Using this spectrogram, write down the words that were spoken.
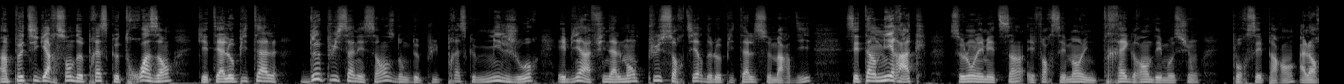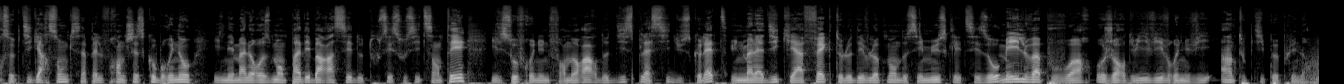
un petit garçon de presque 3 ans qui était à l'hôpital depuis sa naissance, donc depuis presque 1000 jours, et eh bien a finalement pu sortir de l'hôpital ce mardi. C'est un miracle selon les médecins et forcément une très grande émotion pour ses parents. Alors ce petit garçon qui s'appelle Francesco Bruno, il n'est malheureusement pas débarrassé de tous ses soucis de santé, il souffre d'une forme rare de dysplasie du squelette, une maladie qui affecte le développement de ses muscles et de ses os, mais il va pouvoir aujourd'hui vivre une vie un tout petit peu plus normale.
